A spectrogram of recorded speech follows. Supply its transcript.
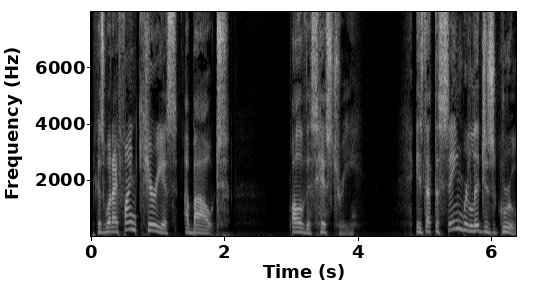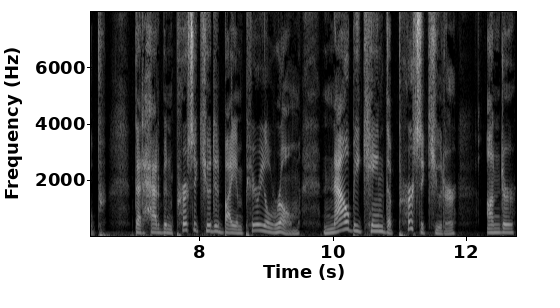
Because what I find curious about all of this history is that the same religious group that had been persecuted by imperial Rome now became the persecutor under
